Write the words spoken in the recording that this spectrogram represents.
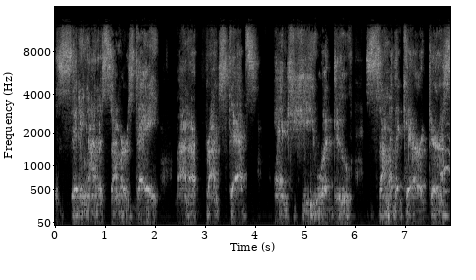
sitting on a summer's day on our front steps and she would do some of the characters,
